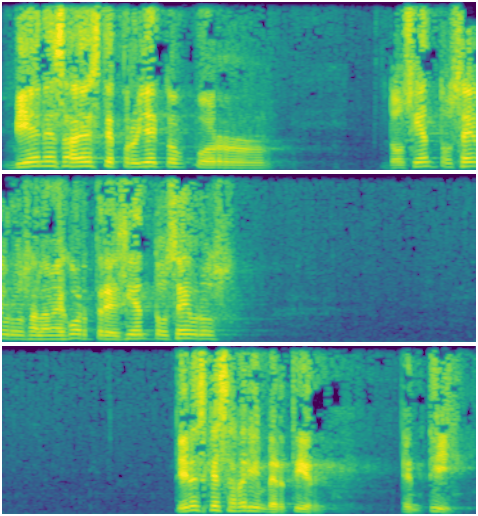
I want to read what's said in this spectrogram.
vienes a este proyecto por 200 euros, a lo mejor 300 euros. Tienes que saber invertir en ti.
